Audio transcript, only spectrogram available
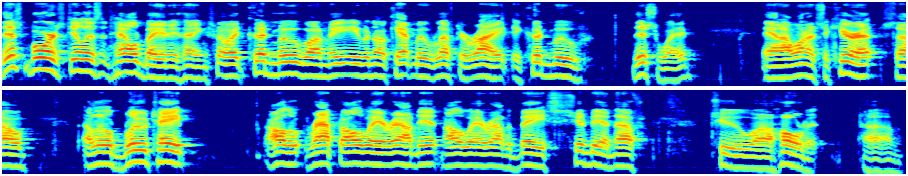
This board still isn't held by anything, so it could move on me, even though it can't move left or right. It could move this way, and I want to secure it, so a little blue tape all the, wrapped all the way around it and all the way around the base should be enough to uh, hold it. Um,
